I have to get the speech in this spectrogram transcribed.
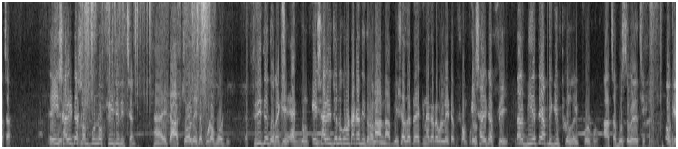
আচ্ছা এই শাড়িটা সম্পূর্ণ ফ্রিতে দিচ্ছেন? হ্যাঁ এটা আঁচল এটা পুরো বডি ফ্রিতে তো নাকি? একদম এই শাড়ির জন্য কোনো টাকা দিতে হবে? না না বিশ হাজার টাকা কেনাকাটা করলে এটা সম্পূর্ণ এই শাড়িটা ফ্রি তার বিয়েতে আপনি গিফট করলেন? গিফট করব। আচ্ছা বুঝতে পেরেছি। ওকে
